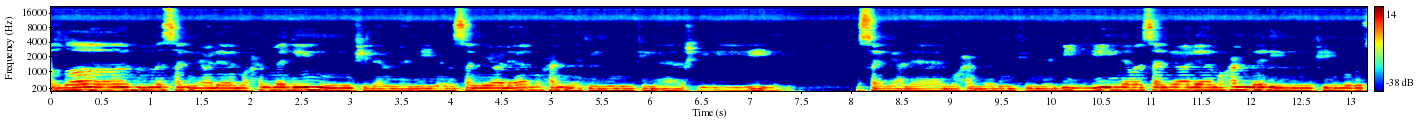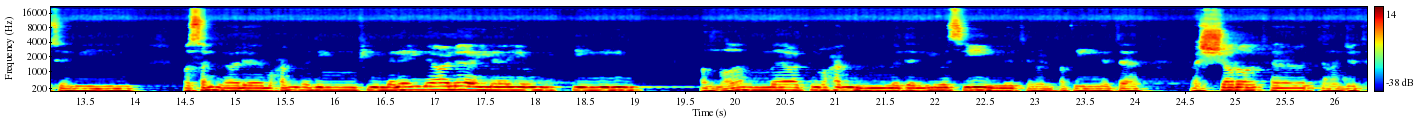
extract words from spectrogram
اللهم صل على محمد في الأولين وصل على محمد في الآخرين. وصل على محمد في النبيين وصل على محمد في المرسلين. وصل على محمد في الملائل على إلى يوم الدين. اللهم أعط محمدا الوسيلة والفضيلة والشرف والدرجة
